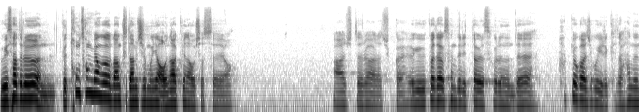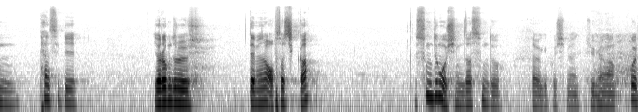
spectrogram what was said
의사들은 그 통성명하고 난그 다음 질문이 어느 학교 나오셨어요? 아주대를 알아줄까요? 여기 의과대 학생들 있다 그래서 그러는데 학교 가지고 이렇게 하는 패습이 여러분들 때문에 없어질까? 숨도 못 쉽니다. 숨도 여기 보시면 유명한 꼴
